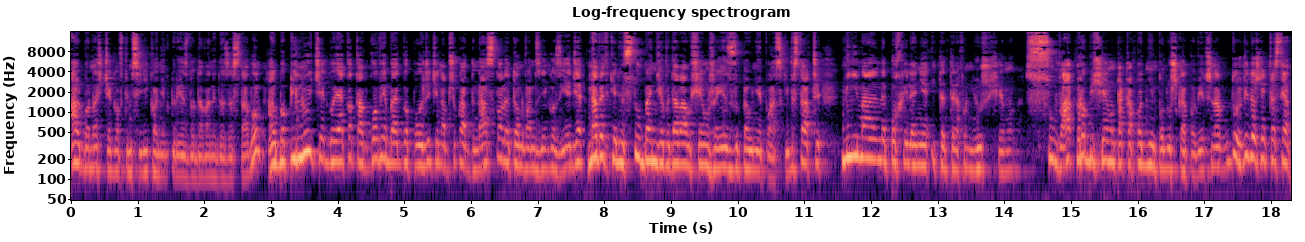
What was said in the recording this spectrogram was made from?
albo noście go w tym silikonie, który jest dodawany do zestawu, albo pilnujcie go jako oka w głowie, bo jak go położycie na przykład na stole, to on wam z niego zjedzie, nawet kiedy stół będzie wydawał się, że jest zupełnie płaski. Wystarczy minimalne pochylenie i ten telefon już się suwa. Robi się taka pod nim poduszka powietrzna. Widocznie kwestia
